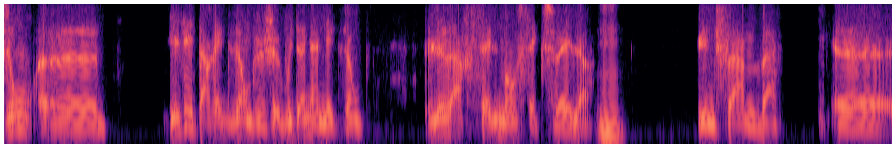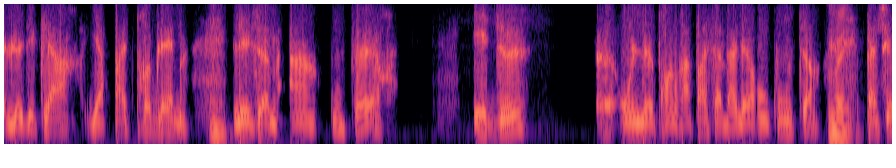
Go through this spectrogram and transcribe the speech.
sont. Euh, disais, par exemple, je vous donne un exemple. Le harcèlement sexuel. Mm. Une femme va euh, le déclare, il n'y a pas de problème. Mm. Les hommes, un, ont peur, et deux, euh, on ne prendra pas sa valeur en compte. Ouais. Parce que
